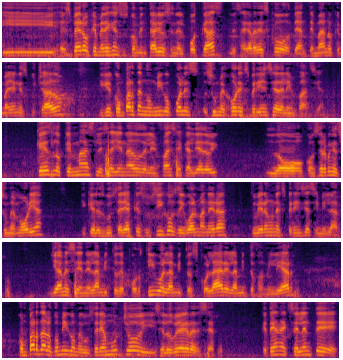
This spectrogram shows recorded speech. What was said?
y espero que me dejen sus comentarios en el podcast. Les agradezco de antemano que me hayan escuchado y que compartan conmigo cuál es su mejor experiencia de la infancia. ¿Qué es lo que más les ha llenado de la infancia que al día de hoy lo conserven en su memoria y que les gustaría que sus hijos de igual manera tuvieran una experiencia similar? Llámese en el ámbito deportivo, el ámbito escolar, el ámbito familiar. Compártalo conmigo, me gustaría mucho y se los voy a agradecer. Que tengan excelente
